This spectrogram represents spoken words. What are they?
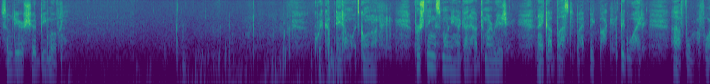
some deer should be moving quick update on what's going on. First thing this morning, I got out to my ridge and I got busted by a big buck, big wide, uh, 4x4,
